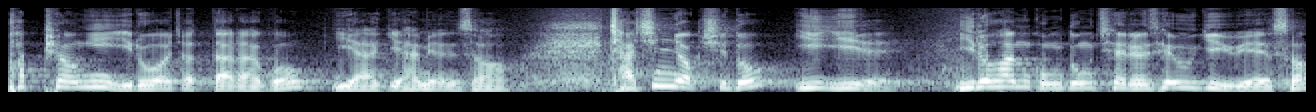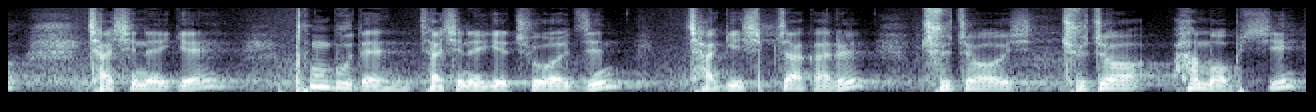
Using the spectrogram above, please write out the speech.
화평이 이루어졌다라고 이야기하면서 자신 역시도 이 일, 이러한 공동체를 세우기 위해서 자신에게 품부된, 자신에게 주어진 자기 십자가를 주저, 주저함 없이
